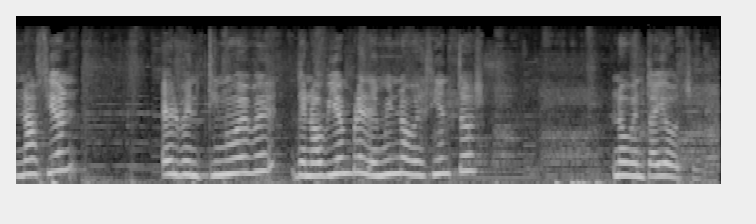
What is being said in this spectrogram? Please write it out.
Nació el 29 de noviembre de 1998.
